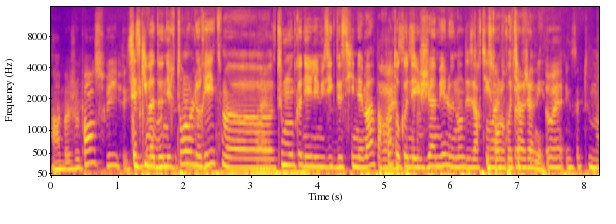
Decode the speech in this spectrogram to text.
Ah bah je pense oui C'est ce qui va donner le ton, le rythme. euh, Tout le monde connaît les musiques de cinéma. Par Ouais, contre, on c'est connaît ça. jamais le nom des artistes. Ouais, on le retient jamais. ouais exactement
